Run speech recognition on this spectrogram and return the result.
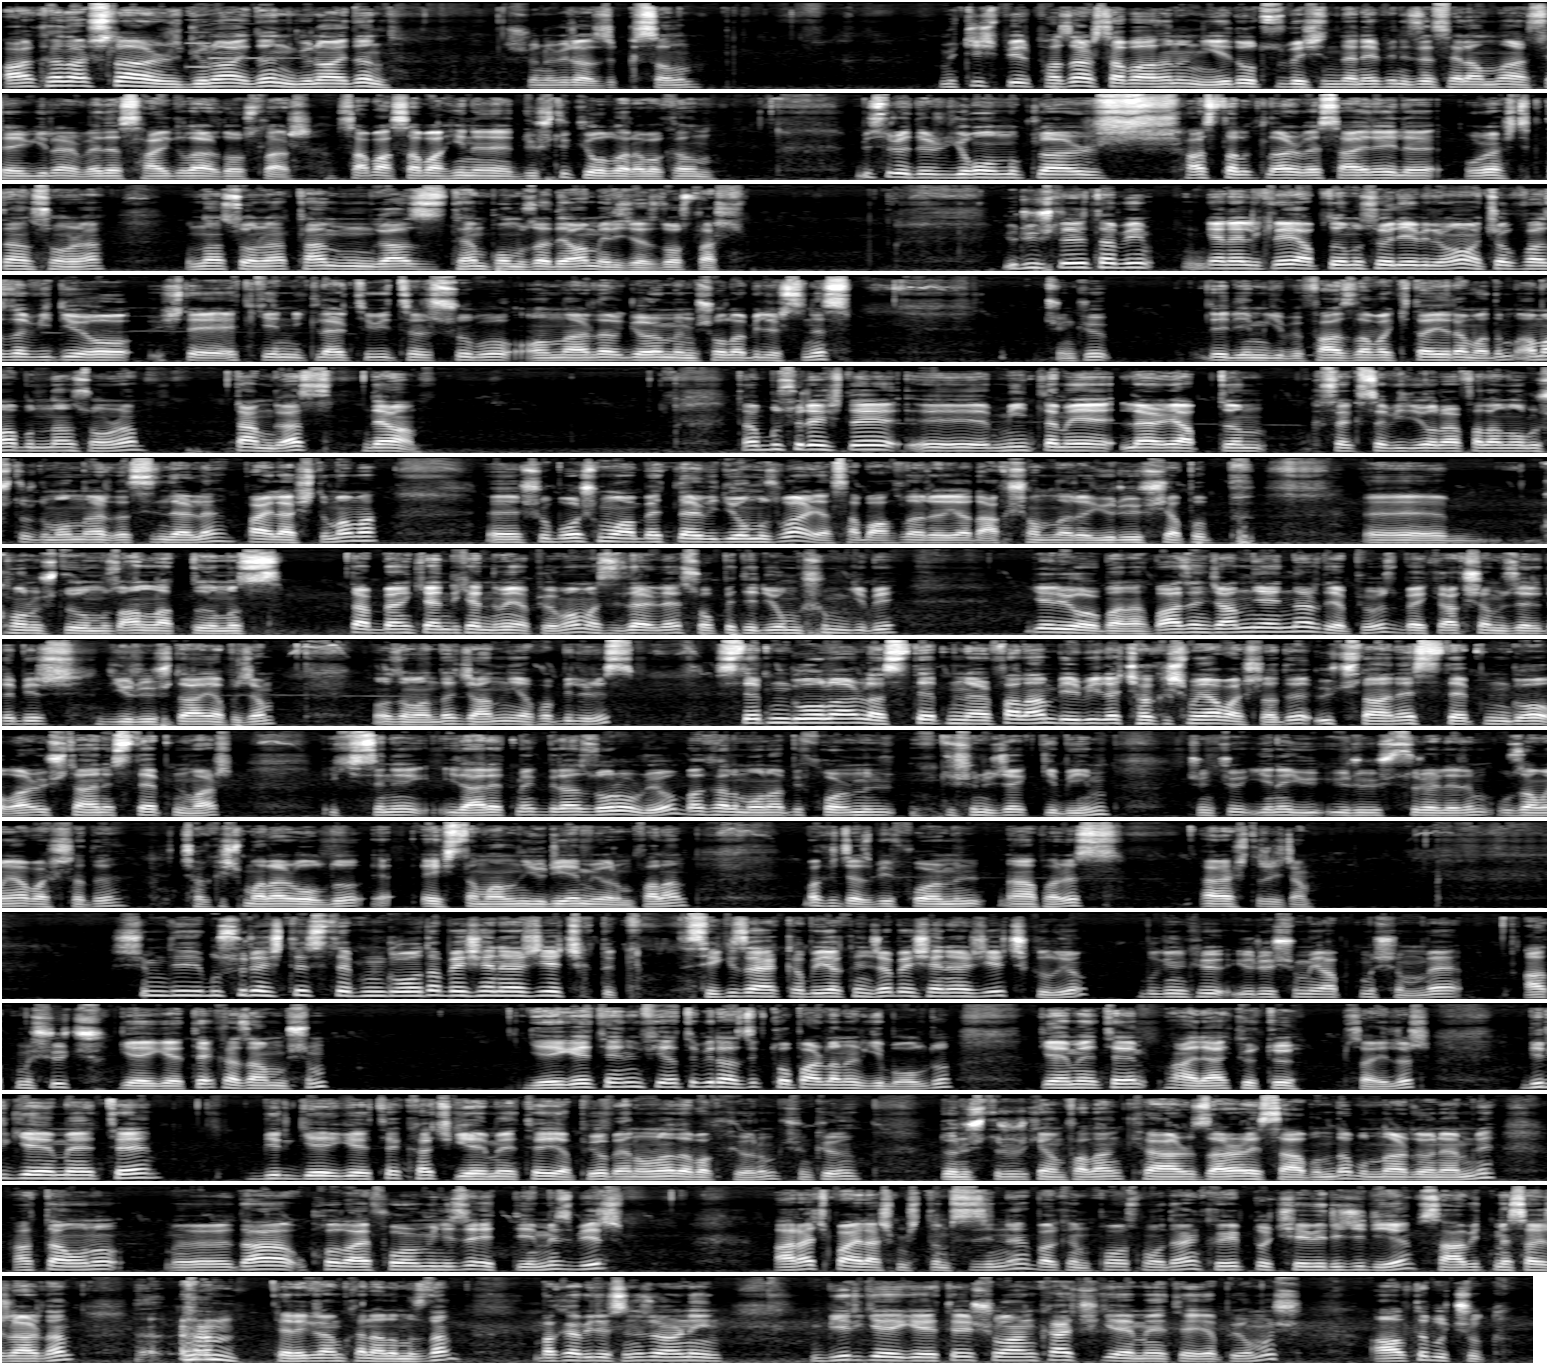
Arkadaşlar günaydın günaydın. Şunu birazcık kısalım. Müthiş bir pazar sabahının 7.35'inden hepinize selamlar, sevgiler ve de saygılar dostlar. Sabah sabah yine düştük yollara bakalım. Bir süredir yoğunluklar, hastalıklar vesaireyle uğraştıktan sonra bundan sonra tam gaz tempomuza devam edeceğiz dostlar. Yürüyüşleri tabii genellikle yaptığımı söyleyebilirim ama çok fazla video, işte etkinlikler, Twitter, şu bu onlarda görmemiş olabilirsiniz. Çünkü dediğim gibi fazla vakit ayıramadım ama bundan sonra tam gaz devam. Tabi bu süreçte e, mintlemeler yaptım. Kısa kısa videolar falan oluşturdum. Onları da sizlerle paylaştım ama e, şu boş muhabbetler videomuz var ya sabahları ya da akşamları yürüyüş yapıp e, konuştuğumuz, anlattığımız. Tabi ben kendi kendime yapıyorum ama sizlerle sohbet ediyormuşum gibi geliyor bana. Bazen canlı yayınlar da yapıyoruz. Belki akşam üzeri de bir yürüyüş daha yapacağım. O zaman da canlı yapabiliriz. Step and go'larla stepnler falan birbiriyle çakışmaya başladı. 3 tane step and go var, 3 tane stepn var. İkisini idare etmek biraz zor oluyor. Bakalım ona bir formül düşünecek gibiyim. Çünkü yine yürüyüş sürelerim uzamaya başladı. Çakışmalar oldu. E- Eş zamanlı yürüyemiyorum falan. Bakacağız bir formül ne yaparız araştıracağım. Şimdi bu süreçte Step Go'da 5 enerjiye çıktık. 8 ayakkabı yakınca 5 enerjiye çıkılıyor. Bugünkü yürüyüşümü yapmışım ve 63 GGT kazanmışım. GGT'nin fiyatı birazcık toparlanır gibi oldu. GMT hala kötü sayılır. Bir GMT, bir GGT kaç GMT yapıyor ben ona da bakıyorum. Çünkü dönüştürürken falan kar zarar hesabında bunlar da önemli. Hatta onu e, daha kolay formülize ettiğimiz bir araç paylaşmıştım sizinle. Bakın postmodern kripto çevirici diye sabit mesajlardan Telegram kanalımızdan bakabilirsiniz. Örneğin bir GGT şu an kaç GMT yapıyormuş? 6.5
